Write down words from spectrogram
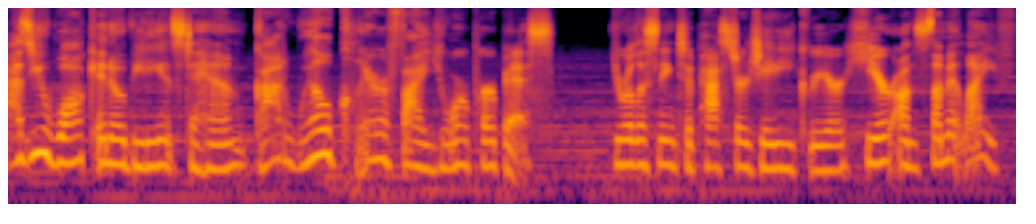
As you walk in obedience to Him, God will clarify your purpose. You're listening to Pastor JD Greear here on Summit Life.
